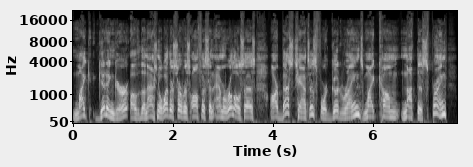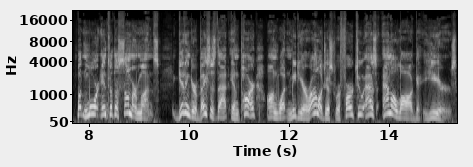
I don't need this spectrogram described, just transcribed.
Mike Gittinger of the National Weather Service office in Amarillo says our best chances for good rains might come not this spring, but more into the summer months. Gittinger bases that in part on what meteorologists refer to as analog years.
